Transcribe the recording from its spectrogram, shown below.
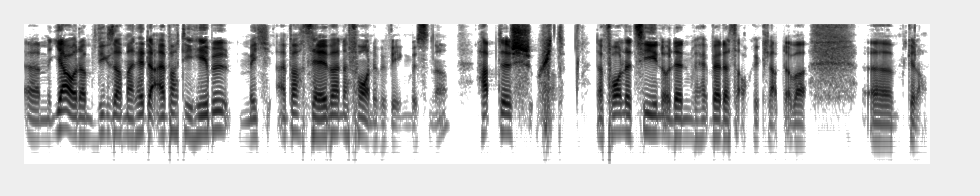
ähm, ja, oder wie gesagt, man hätte einfach die Hebel mich einfach selber nach vorne bewegen müssen. Ne? Haptisch nach vorne ziehen und dann wäre das auch geklappt. Aber äh, genau.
